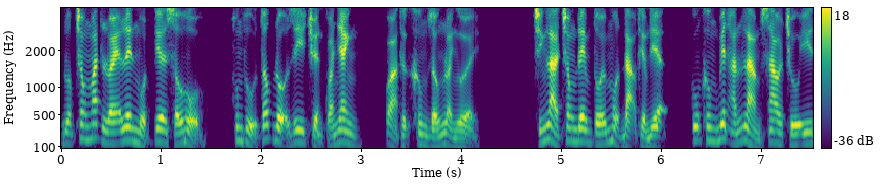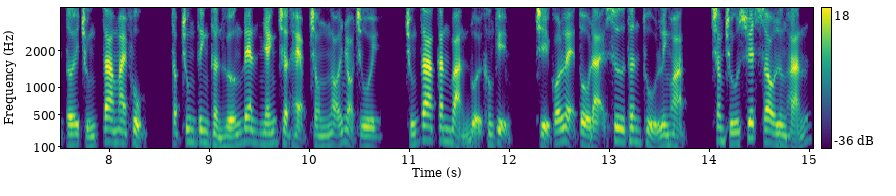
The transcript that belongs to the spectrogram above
Đột trong mắt lóe lên một tia xấu hổ, hung thủ tốc độ di chuyển quá nhanh, quả thực không giống loài người. Chính là trong đêm tối một đạo thiểm điện cũng không biết hắn làm sao chú ý tới chúng ta mai phục, tập trung tinh thần hướng đen nhánh chật hẹp trong ngõ nhỏ chui, chúng ta căn bản đuổi không kịp, chỉ có lệ tổ đại sư thân thủ linh hoạt, chăm chú suýt sau lưng hắn.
